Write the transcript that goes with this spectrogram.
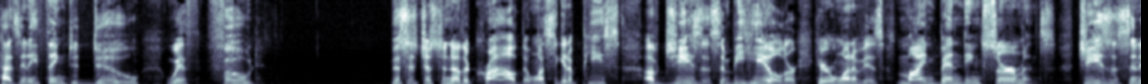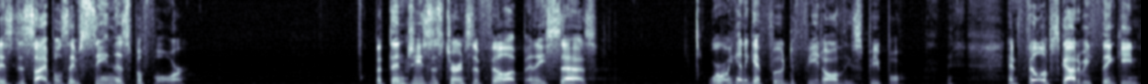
has anything to do with food. This is just another crowd that wants to get a piece of Jesus and be healed or hear one of his mind bending sermons. Jesus and his disciples, they've seen this before. But then Jesus turns to Philip and he says, where are we going to get food to feed all these people? And Philip's got to be thinking,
